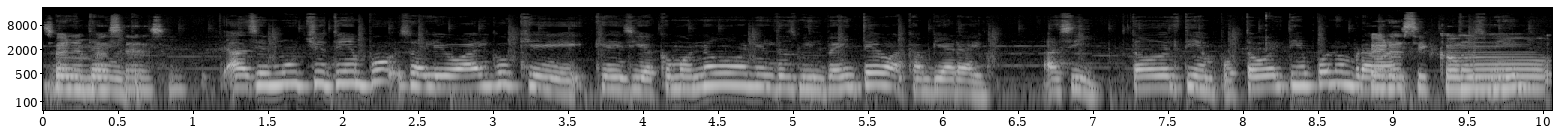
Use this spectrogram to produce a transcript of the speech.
Son en base a eso. Hace mucho tiempo salió algo que, decía como no, en el 2020 va a cambiar algo. Así, todo el tiempo, todo el tiempo nombraba. Pero así como,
